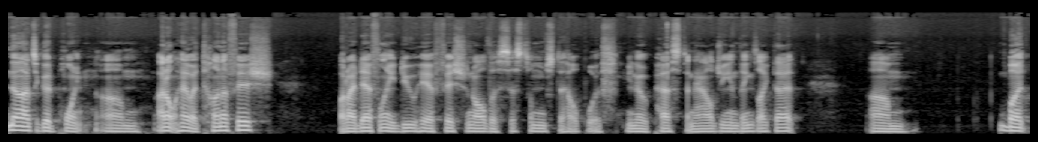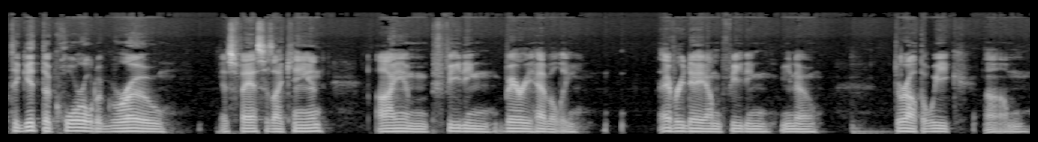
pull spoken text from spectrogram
no, that's a good point. Um, I don't have a ton of fish, but I definitely do have fish in all the systems to help with, you know, pest and algae and things like that. Um, but to get the coral to grow as fast as I can, I am feeding very heavily. Every day I'm feeding, you know, throughout the week. Um,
